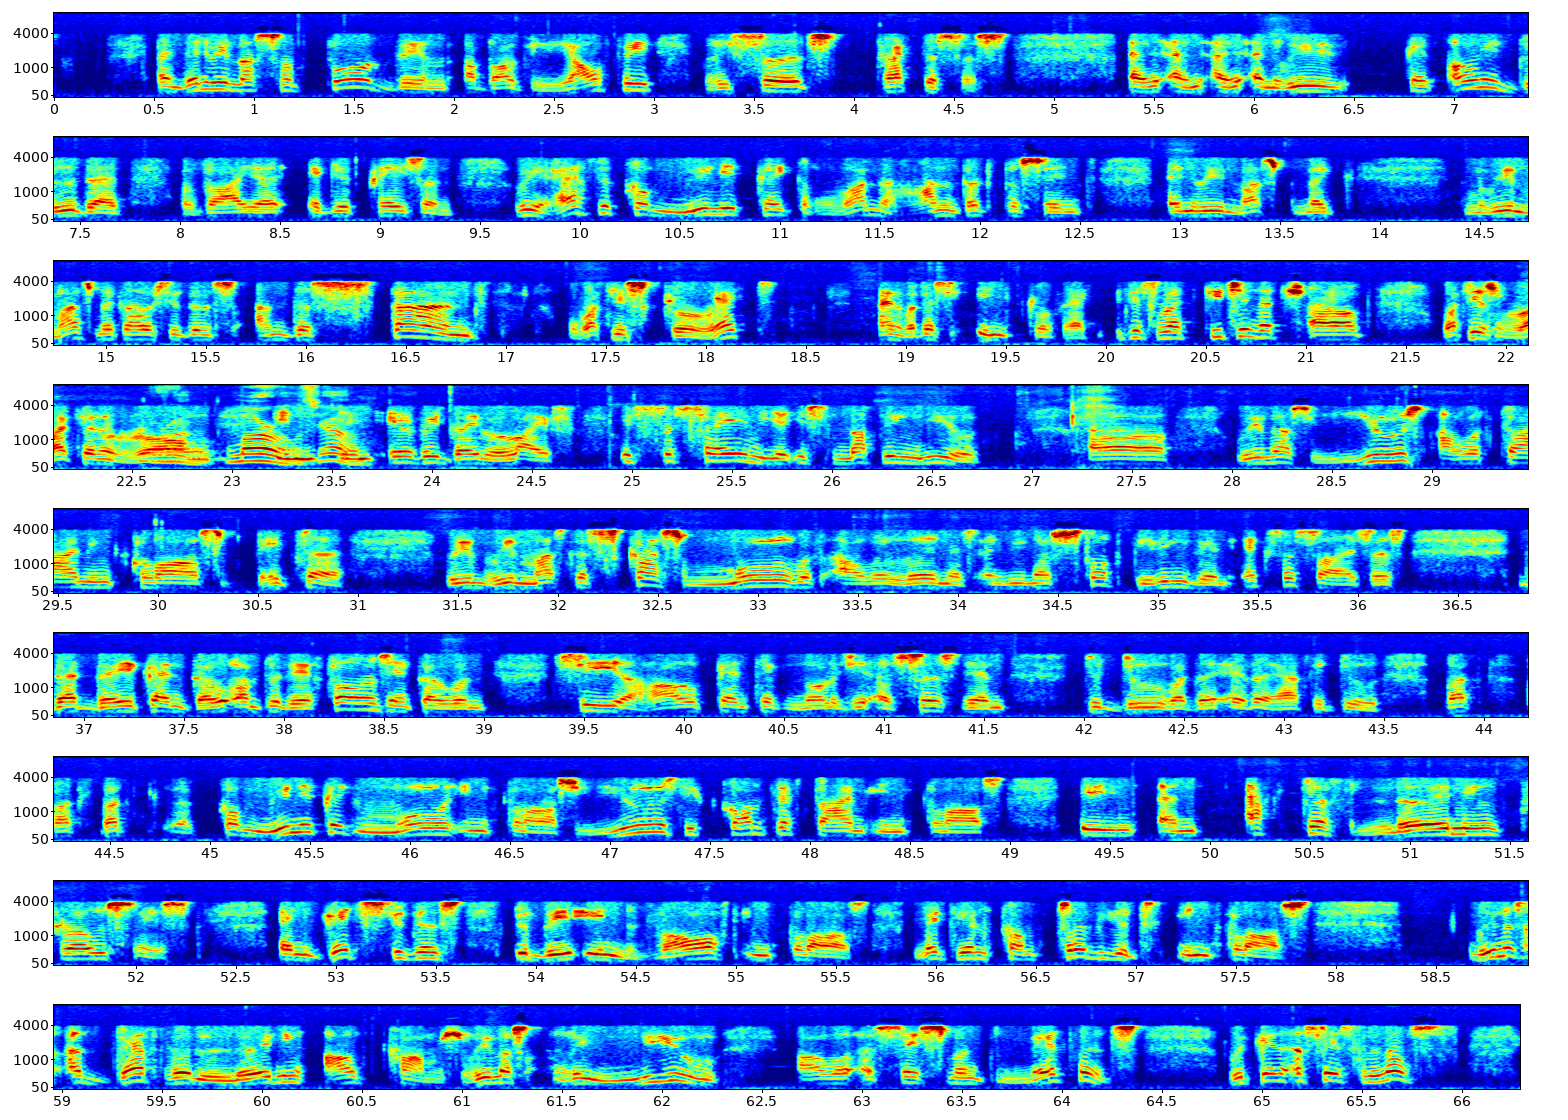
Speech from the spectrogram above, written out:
and then we must support them about healthy research practices. And, and, and, and we can only do that via education. We have to communicate 100%, and we must make we must make our students understand what is correct and what is incorrect. It is like teaching a child what is right and wrong, Wrong. Morals, in, yeah. in everyday life. It's the same here. It's nothing new. Uh, we must use our time in class better. We, we must discuss more with our learners and we must stop giving them exercises that they can go onto their phones and go and see how can technology assist them to do what they ever have to do. But but but uh, communicate more in class. Use the contact time in class in an active learning process. And get students to be involved in class. Let them contribute in class. We must adapt the learning outcomes. We must renew our assessment methods. We can assess less.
